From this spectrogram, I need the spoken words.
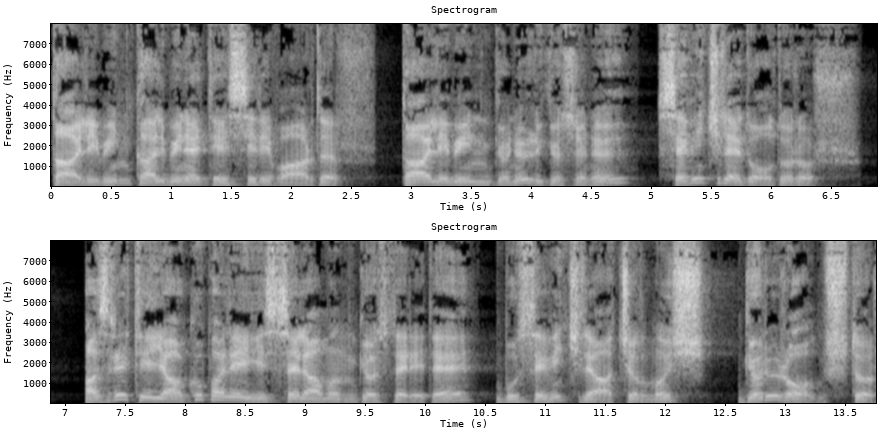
talibin kalbine tesiri vardır. Talibin gönül gözünü sevinçle doldurur. Hazreti Yakup aleyhisselamın gözleri de bu sevinçle açılmış, görür olmuştur.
